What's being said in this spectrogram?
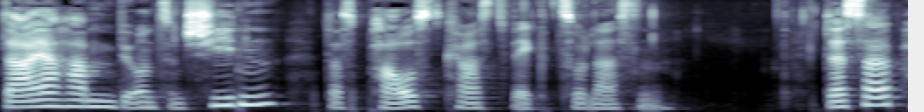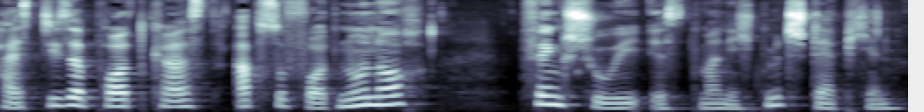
Daher haben wir uns entschieden, das Paustcast wegzulassen. Deshalb heißt dieser Podcast ab sofort nur noch Feng Shui ist man nicht mit Stäbchen.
